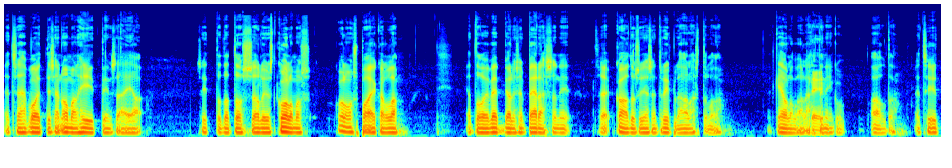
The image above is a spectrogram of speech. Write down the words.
Et sehän voitti sen oman hiittinsä ja sitten tota, tossa oli just kolmos, kolmos paikalla ja toi Webbi oli sen perässä, niin se kaatui siihen sen triple alastuloon. Et keula vaan lähti Niin. niin. niinku alta. Et siitä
